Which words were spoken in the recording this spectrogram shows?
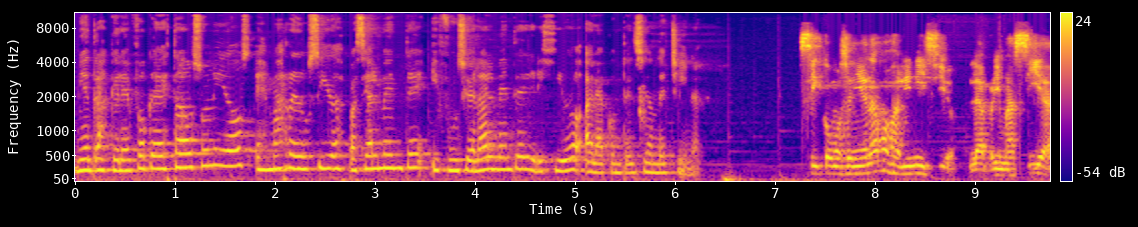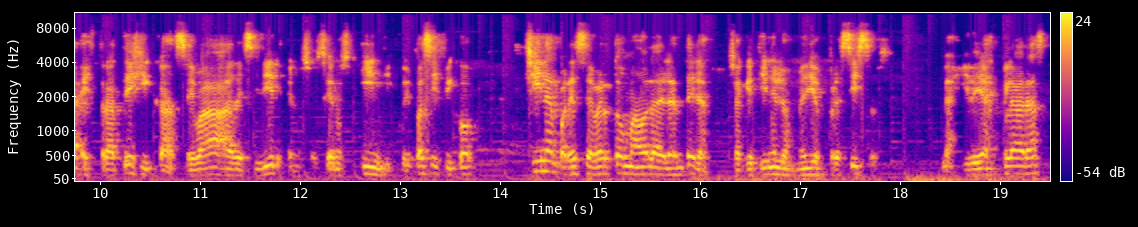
mientras que el enfoque de Estados Unidos es más reducido espacialmente y funcionalmente dirigido a la contención de China. Si, como señalamos al inicio, la primacía estratégica se va a decidir en los océanos Índico y Pacífico, China parece haber tomado la delantera, ya que tiene los medios precisos, las ideas claras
